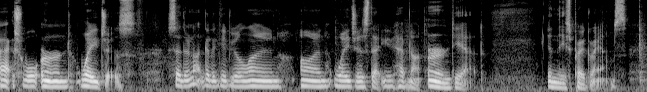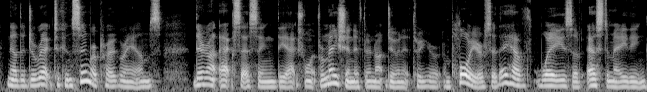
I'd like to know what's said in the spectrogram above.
actual earned wages. So they're not going to give you a loan on wages that you have not earned yet in these programs. Now, the direct to consumer programs they're not accessing the actual information if they're not doing it through your employer. So they have ways of estimating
